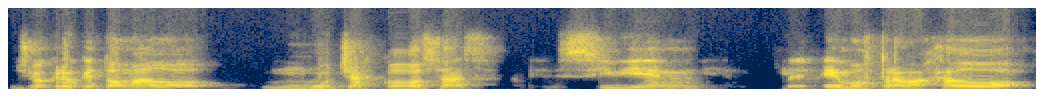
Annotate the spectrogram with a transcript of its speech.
Yo creo que he tomado muchas cosas, si bien hemos trabajado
